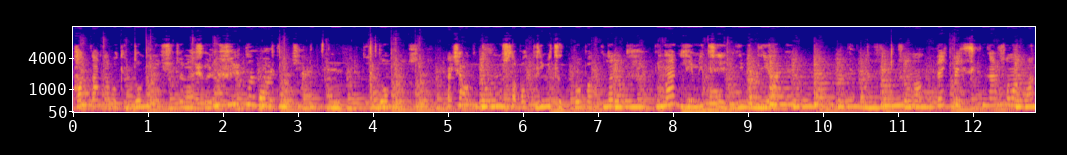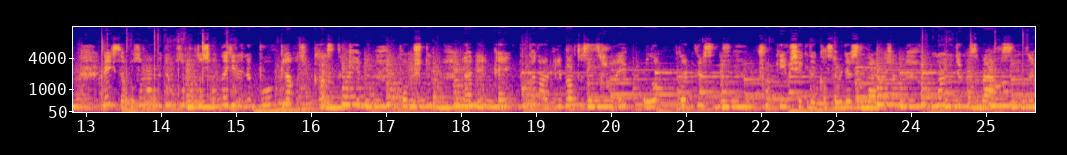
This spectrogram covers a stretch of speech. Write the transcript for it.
Hatlarda bakın Dominus hemen şöyle Üfürükle verdim kendimi. Dominus. Arkadaşlar bakın Dominus'la bak limited bu bak bunların bunlar limiti limitli yani. Falan backpack skinler falan var. Neyse o zaman videomuzun burada sonuna gelelim. Bu birazcık kastık hem konuştuk. Yani e, bu kadar Libert'a sahip ola- olabilirsiniz. Çok iyi bir şekilde kasabilirsiniz arkadaşlar. Umarım videomuzu beğenmişsinizdir.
